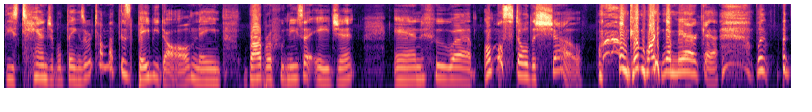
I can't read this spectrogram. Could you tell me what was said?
these tangible things. We're talking about this baby doll named Barbara, who needs an agent and who uh, almost stole the show. Good Morning America. But but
